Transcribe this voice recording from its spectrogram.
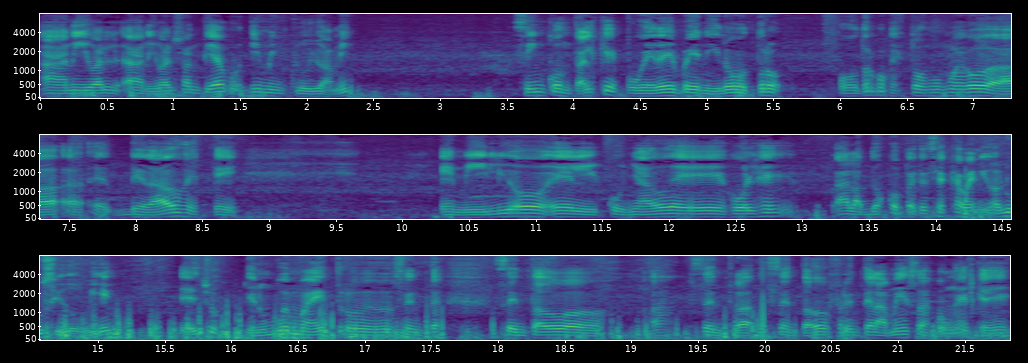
a Aníbal, Aníbal Santiago y me incluyo a mí. Sin contar que puede venir otro, otro, porque esto es un juego de, dados, este, Emilio, el cuñado de Jorge, a las dos competencias que ha venido ha lucido bien. De hecho, tiene un buen maestro sentado, sentado frente a la mesa con él, que,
